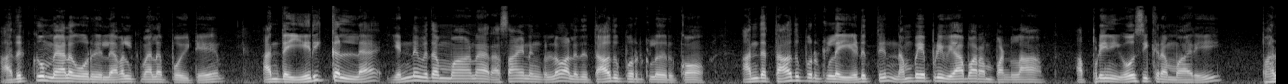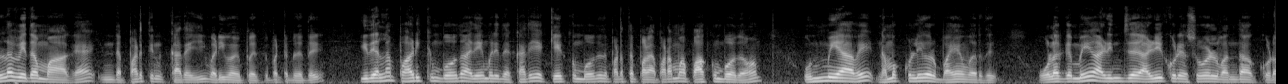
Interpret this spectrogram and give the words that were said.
அதுக்கும் மேலே ஒரு லெவலுக்கு மேலே போயிட்டு அந்த எரிக்கல்ல என்ன விதமான ரசாயனங்களோ அல்லது தாது பொருட்களோ இருக்கும் அந்த தாது பொருட்களை எடுத்து நம்ம எப்படி வியாபாரம் பண்ணலாம் அப்படின்னு யோசிக்கிற மாதிரி பலவிதமாக இந்த படத்தின் கதை வடிவமைக்கப்பட்டுள்ளது இதெல்லாம் படிக்கும்போதும் அதே மாதிரி இந்த கதையை கேட்கும்போதும் இந்த படத்தை பட படமாக பார்க்கும்போதும் உண்மையாகவே நமக்குள்ளேயே ஒரு பயம் வருது. உலகமே அழிஞ்ச அழியக்கூடிய சூழல் வந்தால் கூட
